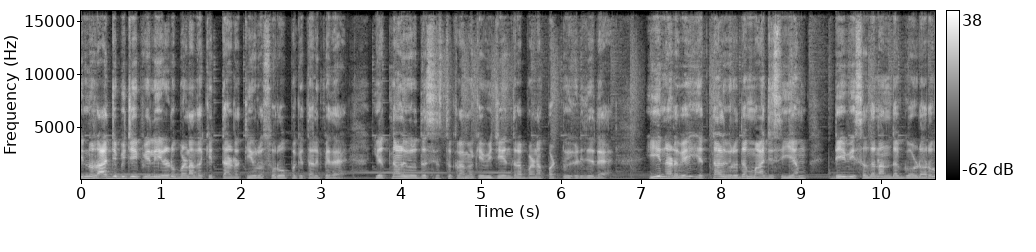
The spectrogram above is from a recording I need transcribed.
ಇನ್ನು ರಾಜ್ಯ ಬಿಜೆಪಿಯಲ್ಲಿ ಎರಡು ಬಣದ ಕಿತ್ತಾಟ ತೀವ್ರ ಸ್ವರೂಪಕ್ಕೆ ತಲುಪಿದೆ. ಯತ್ನಾಳ್ ವಿರುದ್ಧ ಶಿಸ್ತು ಕ್ರಮಕ್ಕೆ ವಿಜಯೇಂದ್ರ ಬಣ ಪಟ್ಟು ಹಿಡಿದಿದೆ. ಈ ನಡುವೆ ಯತ್ನಾಳ್ ವಿರುದ್ಧ ಮಾಜಿ ಸಿಎಂ ಡಿ ವಿ ಸದಾನಂದ ಗೌಡರು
